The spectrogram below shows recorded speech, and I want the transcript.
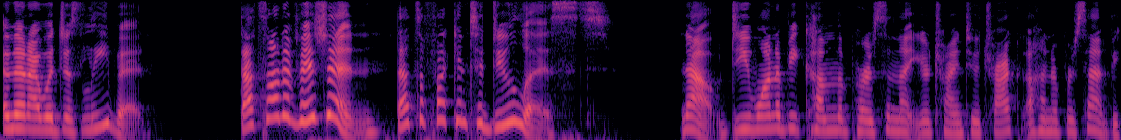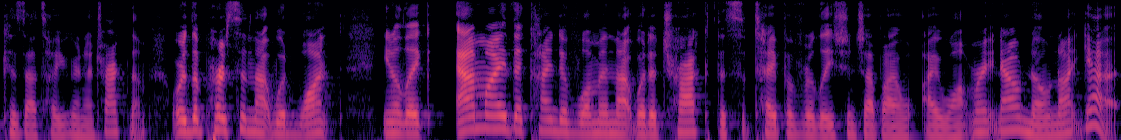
And then I would just leave it. That's not a vision. That's a fucking to-do list. Now, do you want to become the person that you're trying to attract? 100% because that's how you're going to attract them. Or the person that would want, you know, like, am I the kind of woman that would attract this type of relationship I, I want right now? No, not yet.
